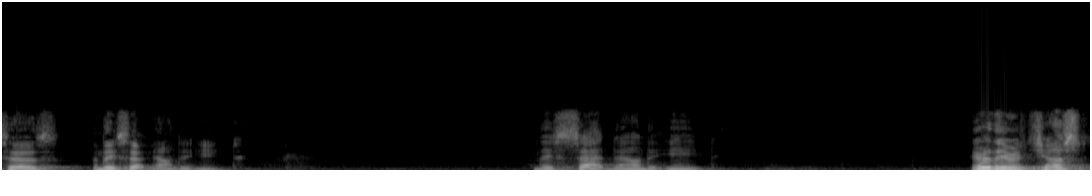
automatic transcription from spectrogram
says, and they sat down to eat. And they sat down to eat. Here they just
